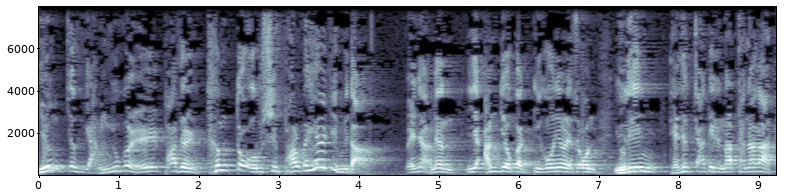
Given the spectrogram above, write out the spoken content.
영적 양육을 받을 틈도 없이 바울과 헤어집니다. 왜냐하면 이 안디옥과 이고니온에서 온 유대인 대적자들이 나타나가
